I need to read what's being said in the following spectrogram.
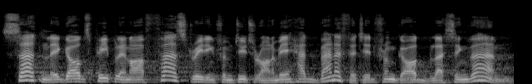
Certainly, God's people in our first reading from Deuteronomy had benefited from God blessing them.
